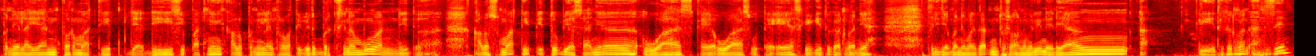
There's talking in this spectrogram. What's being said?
penilaian formatif. Jadi sifatnya kalau penilaian formatif itu berkesinambungan gitu. Kalau sumatif itu biasanya UAS kayak UAS, UTS kayak gitu kan kan ya. Jadi zaman mereka untuk soal nomor ini ada yang A gitu kan kan Anzen.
